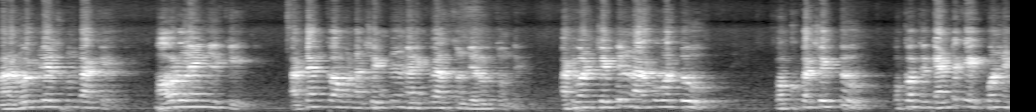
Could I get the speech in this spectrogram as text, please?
మన రోడ్లు వేసుకుంటాకే పవర్ లైన్లకి అడ్డంగా ఉన్న చెట్లను నరికివేస్తాం జరుగుతుంది. అటువంటి చెట్లు నరకవద్దు. ఒక్కొక్క చెట్టు ఒక్కొక్క గంటకి కొన్ని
